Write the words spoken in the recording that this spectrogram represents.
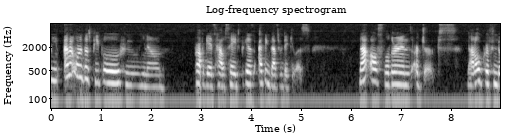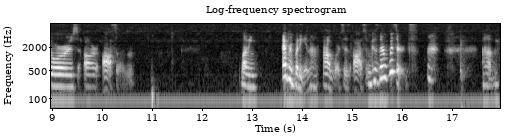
I mean, I'm not one of those people who, you know, propagates house hate because I think that's ridiculous. Not all Slytherins are jerks. Not all Gryffindors are awesome. Well, I mean, everybody in Hogwarts is awesome because they're wizards. um,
